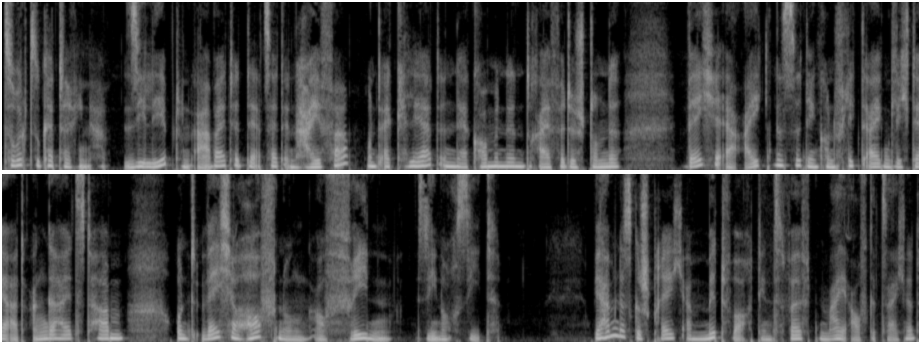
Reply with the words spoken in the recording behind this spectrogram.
Zurück zu Katharina. Sie lebt und arbeitet derzeit in Haifa und erklärt in der kommenden Dreiviertelstunde, welche Ereignisse den Konflikt eigentlich derart angeheizt haben und welche Hoffnung auf Frieden sie noch sieht. Wir haben das Gespräch am Mittwoch, den 12. Mai, aufgezeichnet.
